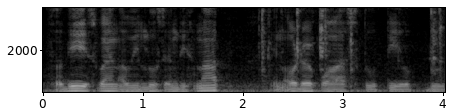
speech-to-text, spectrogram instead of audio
So this is when I will loosen this nut in order for us to tilt the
